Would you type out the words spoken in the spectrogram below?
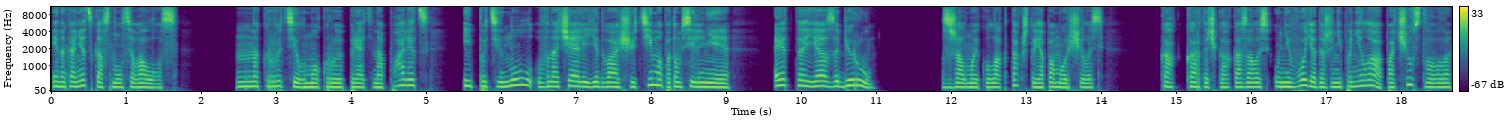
и, наконец, коснулся волос. Накрутил мокрую прядь на палец и потянул вначале едва ощутимо, потом сильнее. «Это я заберу», — сжал мой кулак так, что я поморщилась. Как карточка оказалась у него, я даже не поняла, почувствовала.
